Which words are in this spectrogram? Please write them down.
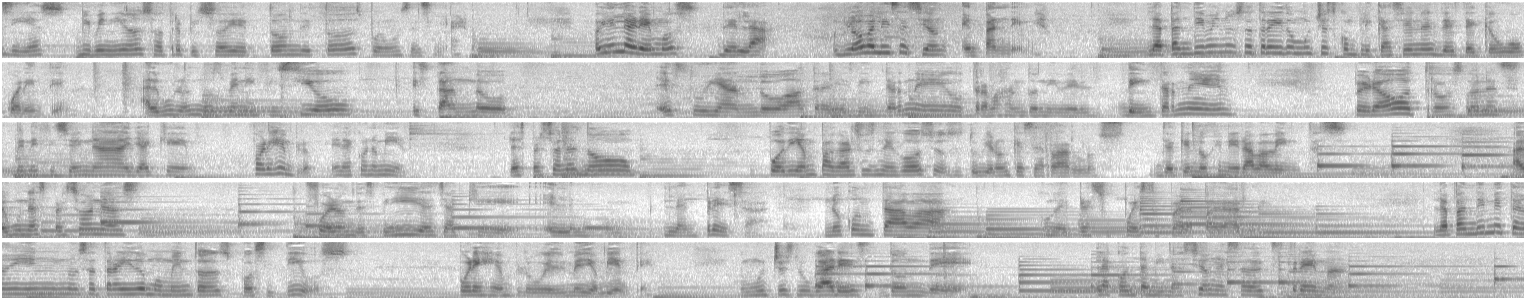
Buenos días, bienvenidos a otro episodio donde todos podemos enseñar. Hoy hablaremos de la globalización en pandemia. La pandemia nos ha traído muchas complicaciones desde que hubo cuarentena. Algunos nos benefició estando estudiando a través de internet o trabajando a nivel de internet, pero a otros no les benefició en nada ya que, por ejemplo, en la economía, las personas no podían pagar sus negocios y tuvieron que cerrarlos, ya que no generaba ventas. Algunas personas fueron despedidas ya que la empresa no contaba con el presupuesto para pagarle. La pandemia también nos ha traído momentos positivos, por ejemplo el medio ambiente. En muchos lugares donde la contaminación ha estado extrema,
